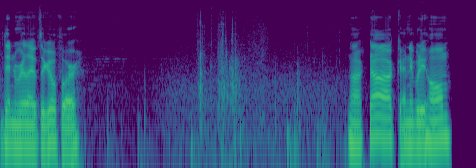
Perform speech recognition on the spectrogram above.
Didn't really have to go far. Knock, knock. Anybody home?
